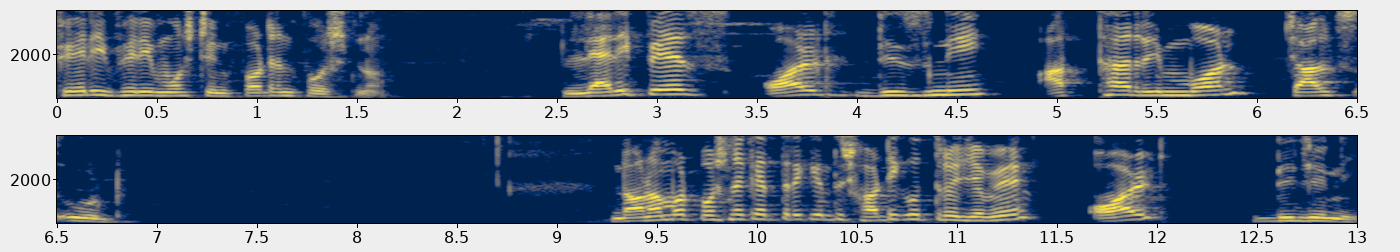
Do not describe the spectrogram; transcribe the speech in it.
ভেরি ভেরি মোস্ট ইম্পর্ট্যান্ট প্রশ্ন। Larry Page Walt Disney Arthur রিম্বন চার্লস উড ন নম্বর প্রশ্নের ক্ষেত্রে কিন্তু সঠিক উত্তর হয়ে যাবে ওয়ার্ল্ড ডিজনি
